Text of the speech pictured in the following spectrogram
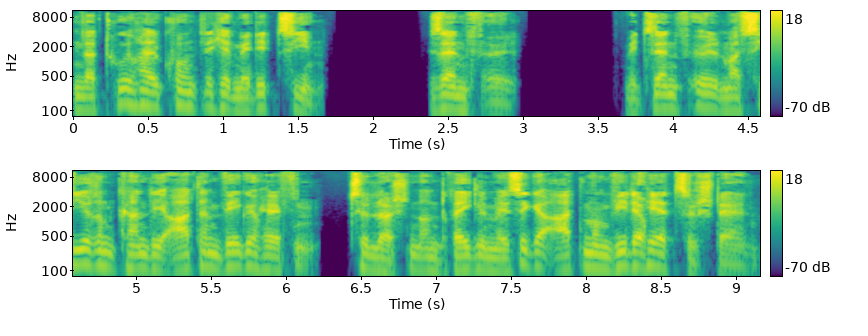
Naturheilkundliche Medizin. Senföl. Mit Senföl massieren kann die Atemwege helfen, zu löschen und regelmäßige Atmung wiederherzustellen.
